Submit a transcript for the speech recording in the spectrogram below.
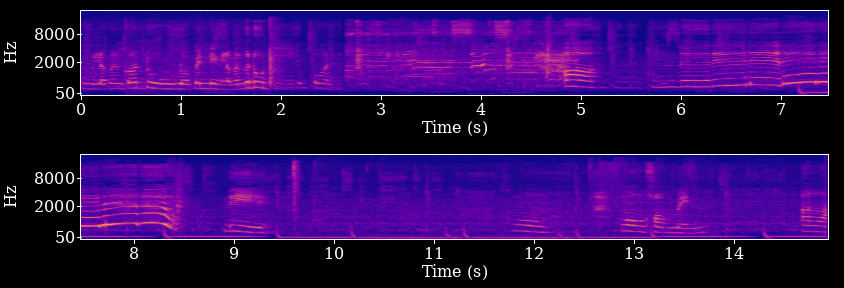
กลืนแล้วมันก็ดูรวมเป็นหนึ่งแล้วมันก็ดูดีทุกคนโอ้ดือดือดือดือดือดือดี งง งงคอมเมนต์ อะไร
